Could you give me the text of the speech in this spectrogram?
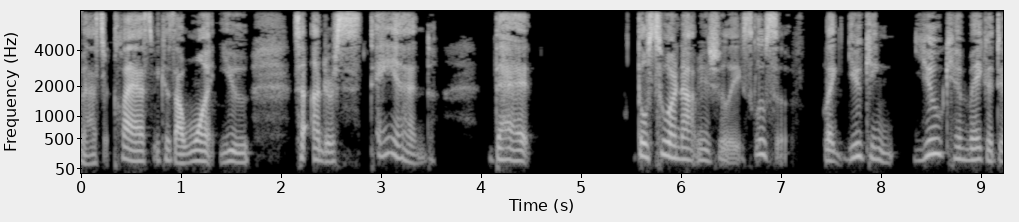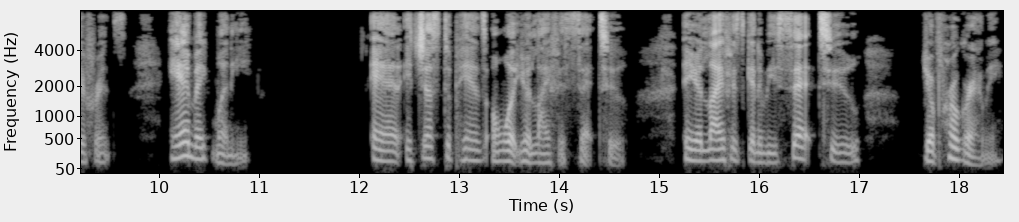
Masterclass because I want you to understand that those two are not mutually exclusive. Like you can you can make a difference and make money. And it just depends on what your life is set to. And your life is going to be set to your programming.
